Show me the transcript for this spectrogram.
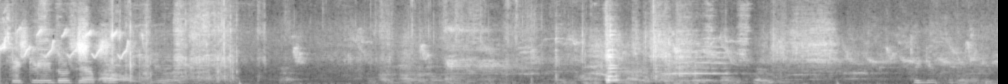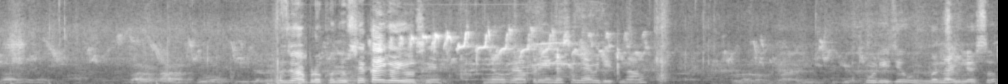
શેકી લીધો છે આપણે. થઈ ગયું? જો આપણો ખજૂર શેકાઈ ગયો છે. અને હવે આપણે એને છે ને આવી રીતના પૂરી જેવું બનાવી લેશું.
